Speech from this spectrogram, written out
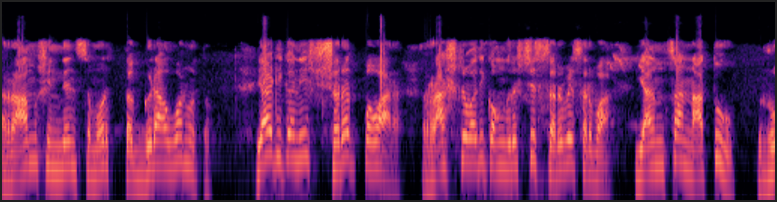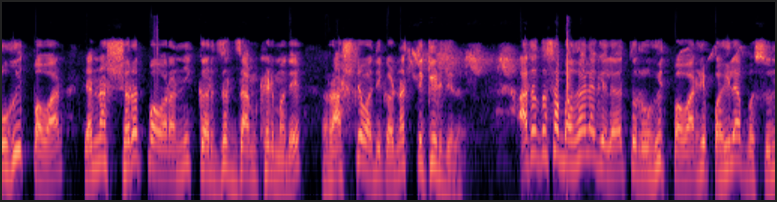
राम शिंदेसमोर तगडं आव्हान होतं. या ठिकाणी शरद पवार राष्ट्रवादी काँग्रेसचे सर्वे सर्वा यांचा नातू रोहित पवार यांना शरद पवारांनी कर्जत जामखेडमध्ये राष्ट्रवादीकडनं तिकीट दिलं. आता तसं बघायला गेलं तर रोहित पवार हे पहिल्यापासून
